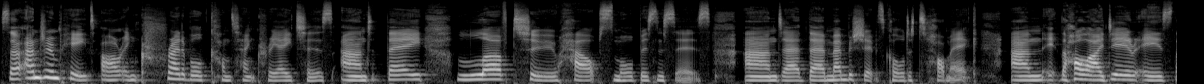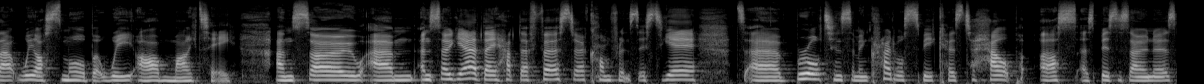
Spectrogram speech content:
So, Andrew and Pete are incredible content creators and they love to help small businesses. And uh, their membership is called Atomic. And it, the whole idea is that we are small, but we are mighty. And so, um, and so yeah, they had their first uh, conference this year, uh, brought in some incredible speakers to help us as business owners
